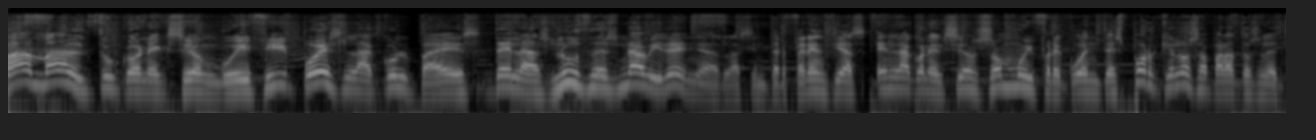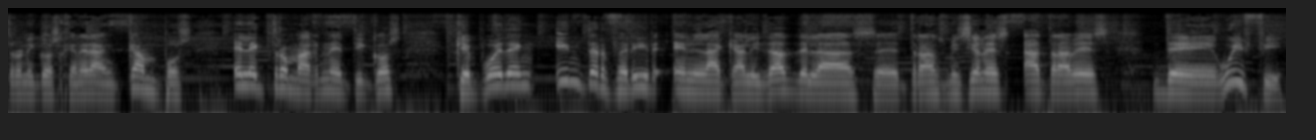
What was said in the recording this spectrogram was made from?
¿Va mal tu conexión Wi-Fi? Pues la culpa es de las luces navideñas. Las interferencias en la conexión son muy frecuentes porque los aparatos electrónicos generan campos electromagnéticos que pueden interferir en la calidad de las eh, transmisiones a través de Wi-Fi.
